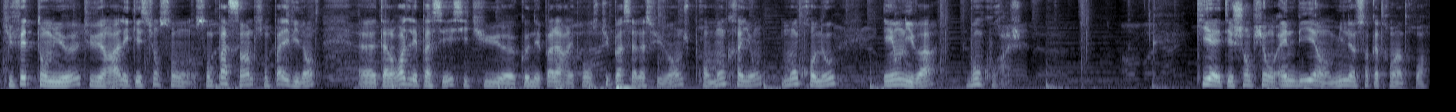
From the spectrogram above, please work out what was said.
tu fais de ton mieux, tu verras, les questions sont, sont pas simples, sont pas évidentes. Euh, T'as le droit de les passer, si tu connais pas la réponse, tu passes à la suivante. Je prends mon crayon, mon chrono, et on y va. Bon courage. Qui a été champion NBA en 1983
